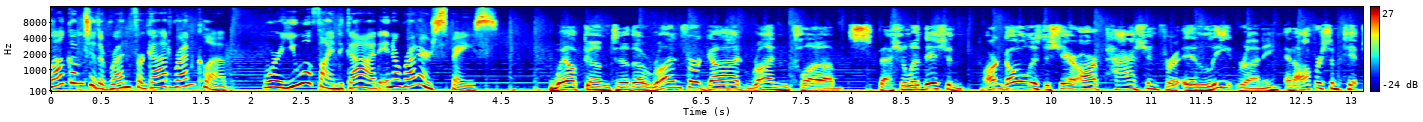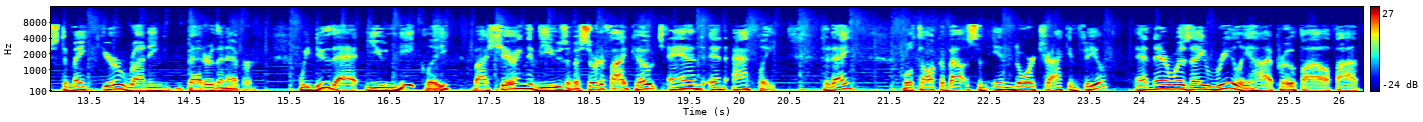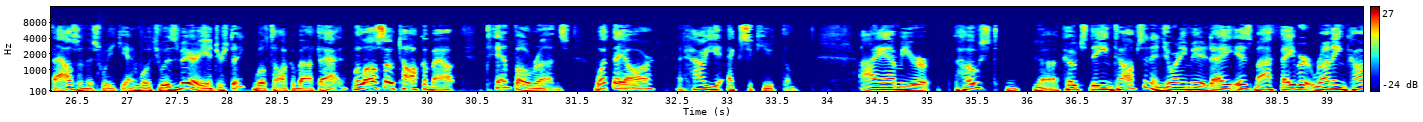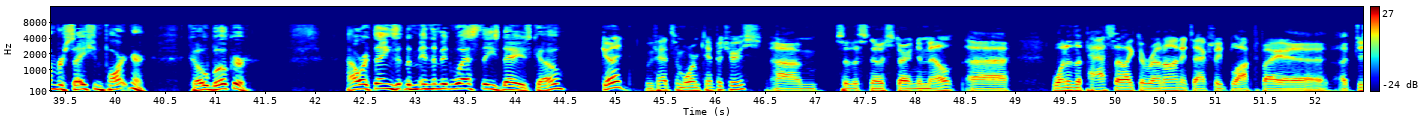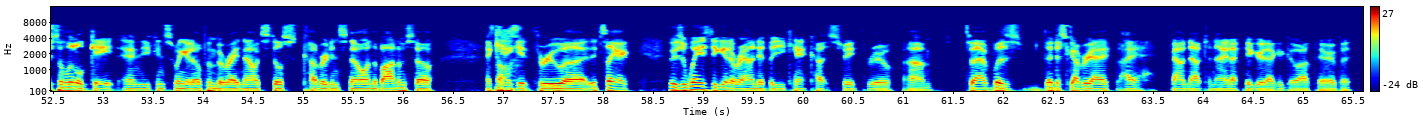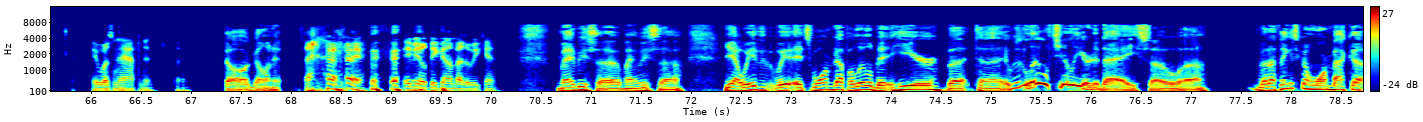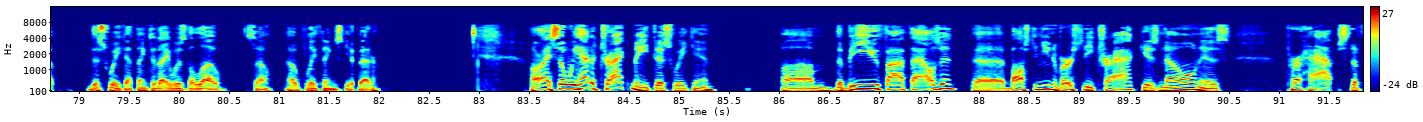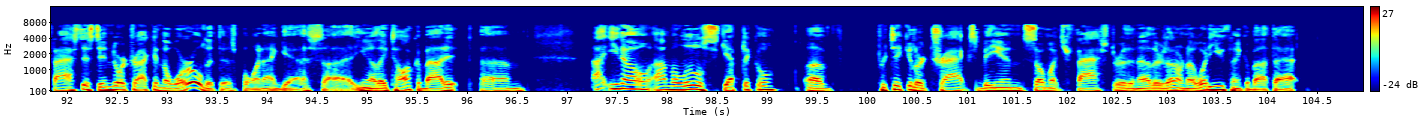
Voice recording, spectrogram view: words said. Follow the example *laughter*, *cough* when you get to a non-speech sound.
Welcome to the Run for God Run Club, where you will find God in a runner's space. Welcome to the Run for God Run Club special edition. Our goal is to share our passion for elite running and offer some tips to make your running better than ever. We do that uniquely by sharing the views of a certified coach and an athlete. Today, we'll talk about some indoor track and field and there was a really high profile 5000 this weekend, which was very interesting. We'll talk about that. We'll also talk about tempo runs, what they are and how you execute them. I am your host, uh, Coach Dean Thompson, and joining me today is my favorite running conversation partner, Coe Booker. How are things the, in the Midwest these days, Coe? Good. We've had some warm temperatures, um, so the snow's starting to melt. Uh, one of the paths I like to run on, it's actually blocked by a, a, just a little gate, and you can swing it open. But right now, it's still covered in snow on the bottom, so I can't oh. get through. Uh, it's like a, there's ways to get around it, but you can't cut straight through. Um, so that was the discovery I, I found out tonight. I figured I could go out there, but it wasn't happening. But dog on it. *laughs* maybe it'll be gone by the weekend. *laughs* Maybe so, maybe so. Yeah, we've, we, it's warmed up a little bit here, but, uh, it was a little chillier today. So, uh, but I think it's going to warm back up this week. I think today was the low. So hopefully things get better. All right. So we had a track meet this weekend. Um, the BU 5000, the Boston University track is known as perhaps the fastest indoor track in the world at this point, I guess. Uh, you know, they talk about it. Um, I, you know, I'm a little skeptical of particular tracks being so much faster than others. I don't know. What do you think about that?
